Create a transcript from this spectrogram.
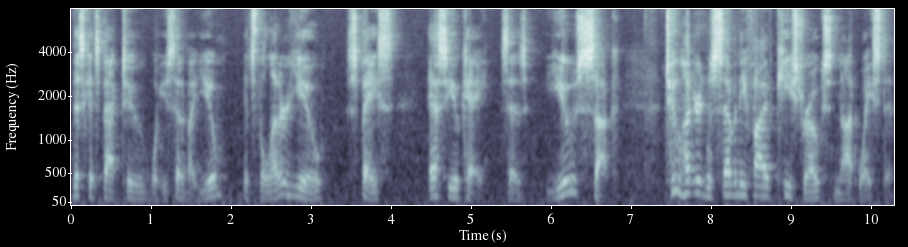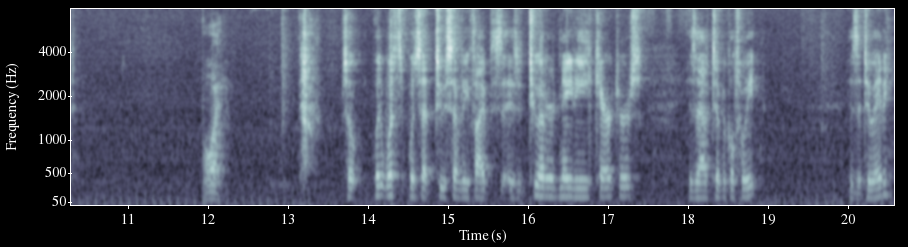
this gets back to what you said about you. It's the letter U space S U K says, You suck. 275 keystrokes not wasted. Boy, So what's what's that? 275? Is- Is it 280 characters? Is that a typical tweet? Is it 280?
